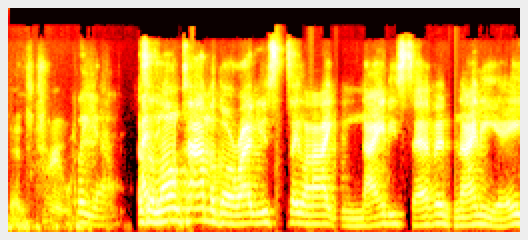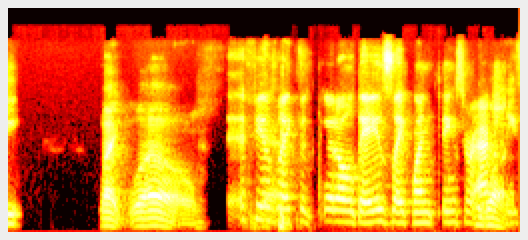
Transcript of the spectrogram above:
That's true. But yeah, That's I a think- long time ago, right? You say like 97, 98. Like, whoa. it feels Yeah. like the good old days, like when things were actually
